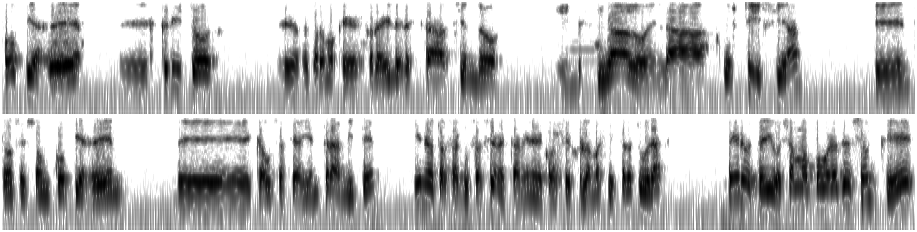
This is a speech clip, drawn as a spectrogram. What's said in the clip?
copias de eh, escritos. Eh, recordemos que Freiler está siendo investigado en la justicia, eh, entonces son copias de, de causas que hay en trámite. Tiene otras acusaciones también en el Consejo de la Magistratura, pero te digo, llama un poco la atención que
